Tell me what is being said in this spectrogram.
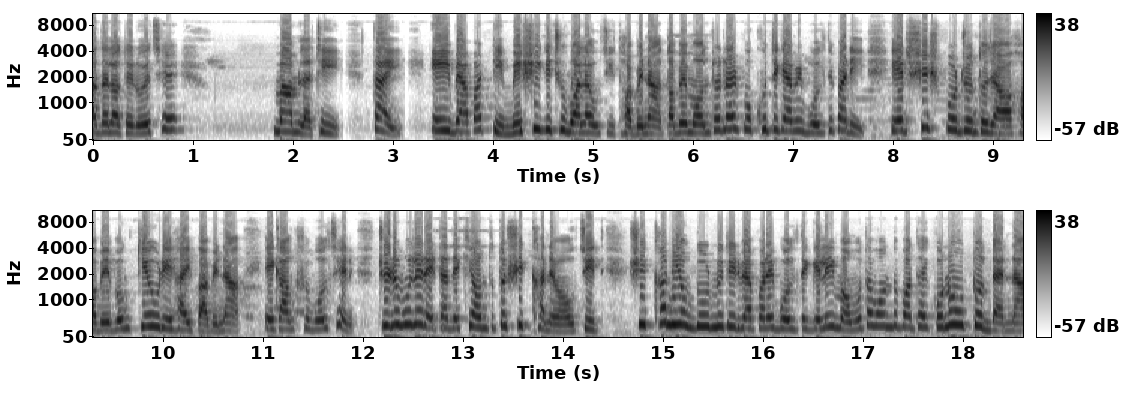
আদালতে রয়েছে মামলাটি তাই এই ব্যাপারটি বেশি কিছু বলা উচিত হবে না। তবে মন্ত্রণালয়ের পক্ষ থেকে আমি বলতে পারি, এর শেষ পর্যন্ত যাওয়া হবে এবং কেউ রেহাই পাবে না। একাংশ বলছেন, তৃণমূলের এটা দেখে অন্তত শিক্ষা নেওয়া উচিত। শিক্ষা নিয়োগ দুর্নীতির ব্যাপারে বলতে গেলেই মমতা বন্দ্যোপাধ্যায় কোনো উত্তর দেন না।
